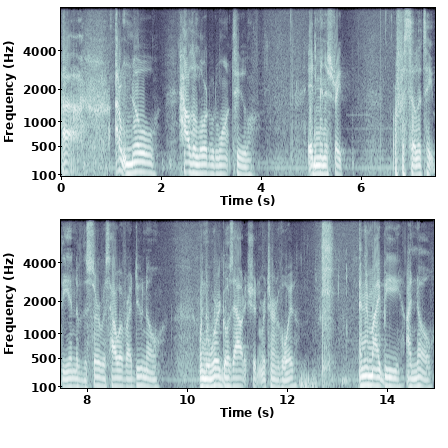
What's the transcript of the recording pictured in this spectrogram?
Uh, I don't know how the Lord would want to administrate or facilitate the end of the service. However, I do know when the word goes out, it shouldn't return void. And there might be, I know,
